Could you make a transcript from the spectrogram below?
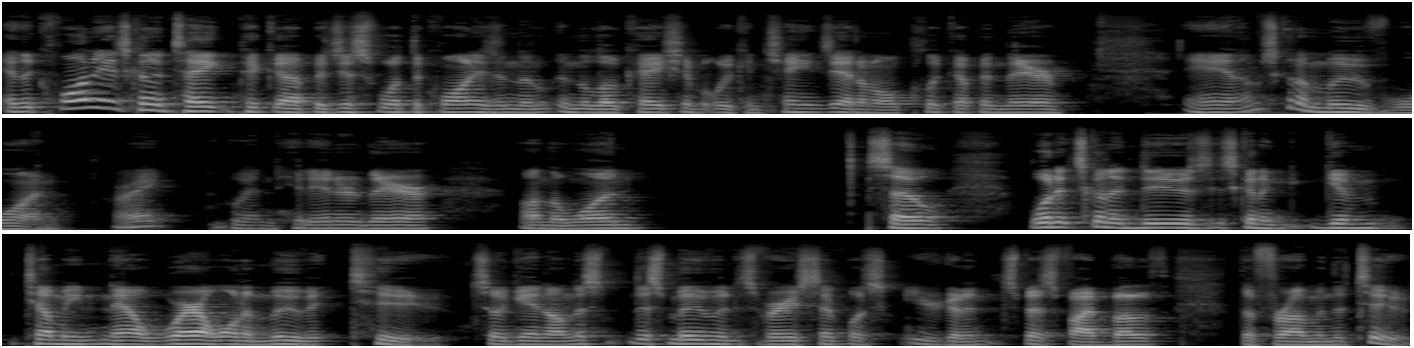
And the quantity it's going to take pickup is just what the quantity is in the, in the location, but we can change that. I'm going to click up in there and I'm just going to move one. All right. Go ahead and hit enter there on the one. So what it's going to do is it's going to give tell me now where I want to move it to. So again, on this this movement, it's very simple. It's, you're going to specify both the from and the to.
